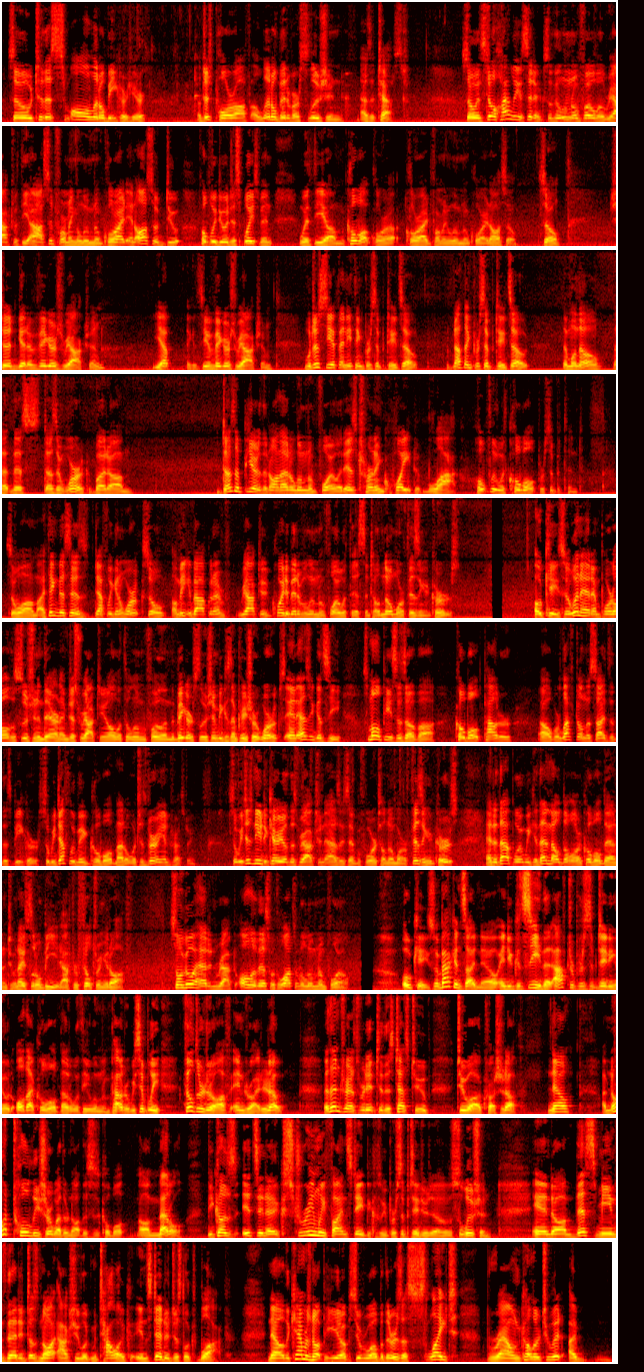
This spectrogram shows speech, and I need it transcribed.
So to this small little beaker here, I'll just pour off a little bit of our solution as a test. So it's still highly acidic, so the aluminum foil will react with the acid, forming aluminum chloride, and also do hopefully do a displacement with the um, cobalt chloride, forming aluminum chloride also. So should get a vigorous reaction. Yep, I can see a vigorous reaction. We'll just see if anything precipitates out. If nothing precipitates out, then we'll know that this doesn't work. But um, it does appear that on that aluminum foil, it is turning quite black, hopefully with cobalt precipitant. So um, I think this is definitely going to work, so I'll meet you back when I've reacted quite a bit of aluminum foil with this until no more fizzing occurs. Okay, so I went ahead and poured all the solution in there, and I'm just reacting it all with aluminum foil in the bigger solution because I'm pretty sure it works. And as you can see, small pieces of uh, cobalt powder uh, were left on the sides of this beaker. So we definitely made cobalt metal, which is very interesting. So we just need to carry out this reaction, as I said before, until no more fizzing occurs. And at that point, we can then melt all our cobalt down into a nice little bead after filtering it off. So I'll go ahead and react all of this with lots of aluminum foil. Okay, so I'm back inside now, and you can see that after precipitating out all that cobalt metal with the aluminum powder, we simply filtered it off and dried it out. I then transferred it to this test tube to uh, crush it up. Now, I'm not totally sure whether or not this is cobalt uh, metal, because it's in an extremely fine state because we precipitated a solution. And um, this means that it does not actually look metallic, instead it just looks black. Now, the camera's not picking it up super well, but there is a slight brown color to it. I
